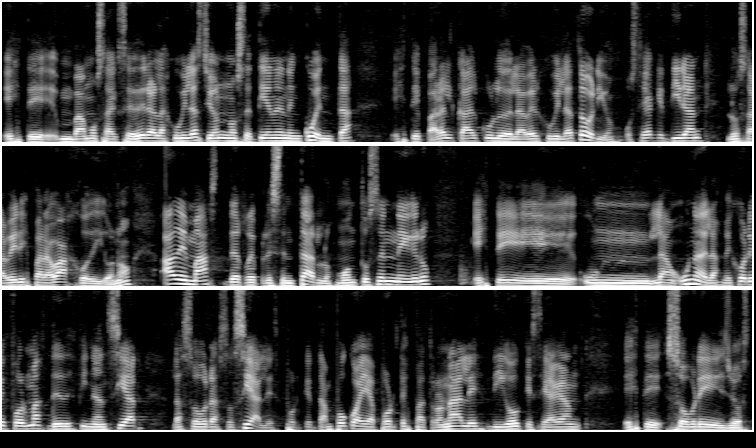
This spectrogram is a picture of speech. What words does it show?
este, vamos a acceder a la jubilación no se tienen en cuenta este, para el cálculo del haber jubilatorio, o sea que tiran los saberes para abajo, digo, ¿no? Además de representar los montos en negro, este, una de las mejores formas de desfinanciar las obras sociales, porque tampoco hay aportes patronales, digo, que se hagan este, sobre ellos.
